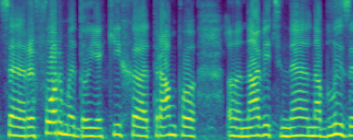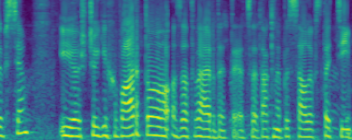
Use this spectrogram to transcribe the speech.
це реформи, до яких Трамп навіть не наблизився, і що їх варто затвердити. Це так написали в статті.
